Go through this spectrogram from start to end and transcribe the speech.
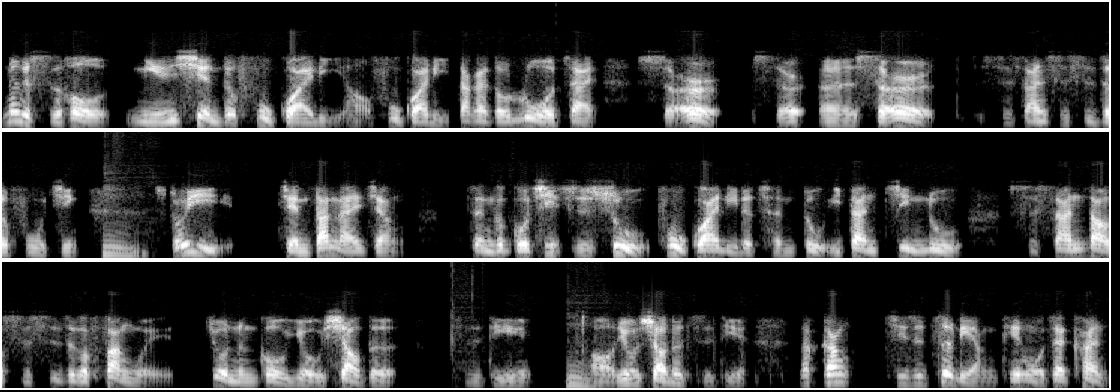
那个时候年限的负乖离哈，负乖离大概都落在十二、十二呃十二、十三、十四这附近。嗯，所以简单来讲，整个国际指数负乖离的程度，一旦进入十三到十四这个范围，就能够有效的止跌。嗯，哦，有效的止跌。那刚其实这两天我在看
